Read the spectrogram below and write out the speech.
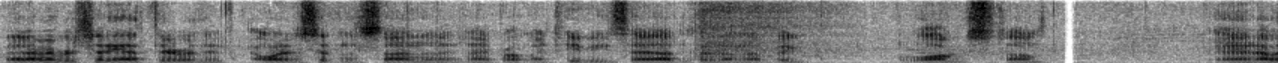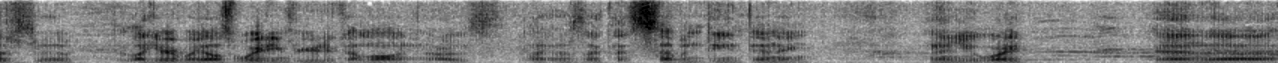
But I remember sitting out there with it. I wanted to sit in the sun, and I brought my TV set out and put it on a big log stump. And I was uh, like everybody else, waiting for you to come on. I was it was like that 17th inning, and then you wait. And uh,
